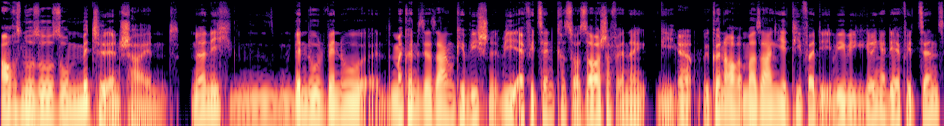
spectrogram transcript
auch nur so, so mittelentscheidend. Ne? Nicht, wenn du, wenn du, man könnte ja sagen, okay, wie, schnell, wie effizient kriegst du aus Sauerstoffenergie? Ja. Wir können auch immer sagen, je tiefer, die, wie, wie geringer die Effizienz,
